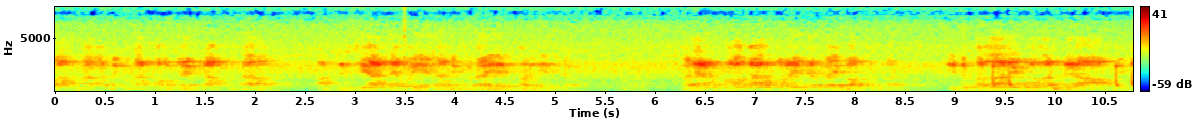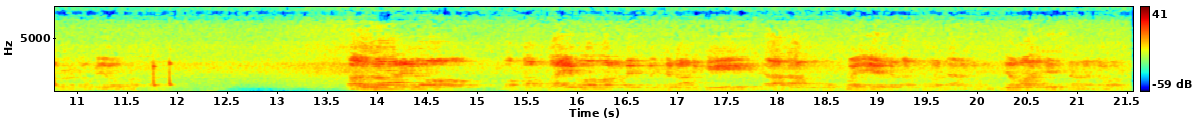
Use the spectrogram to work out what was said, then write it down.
వాహనాలన్నీ కూడా టౌన్ లైన్ కాకుండా అటు నుంచి అటే పోయేదానికి కూడా ఏర్పాటు చేశారు. మరి అక్కడ మొలకాలపురం అయితే బైపాస్ ఉంటారు. ఇటు బళ్ళారి పోవాలంటే ఆఫ్రింగ్ రోడ్డు ఉపయోగపడుతుంది బళ్ళారిలో ఒక ఫ్లైఓవర్ నిర్మించడానికి దాదాపు ముప్పై ఏళ్ళు ఉద్యమాలు చేసినారంట వాళ్ళు.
